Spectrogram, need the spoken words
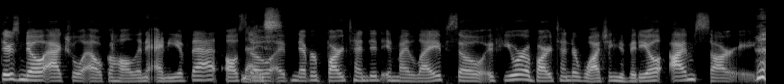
there's no actual alcohol in any of that. Also, Nice. I've never bartended in my life. So if you're a bartender watching the video, I'm sorry.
